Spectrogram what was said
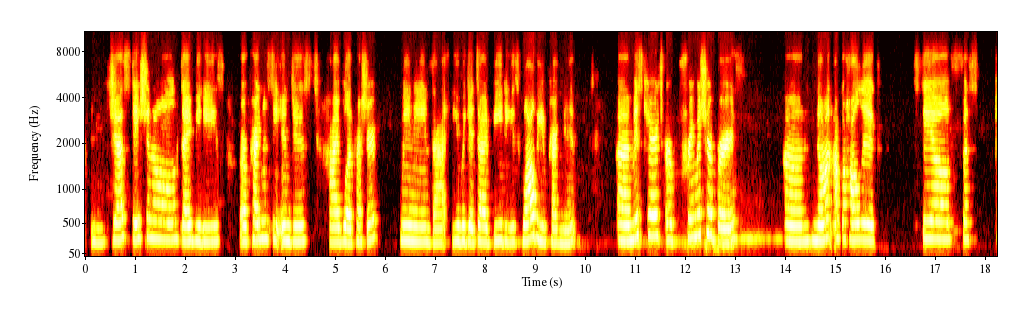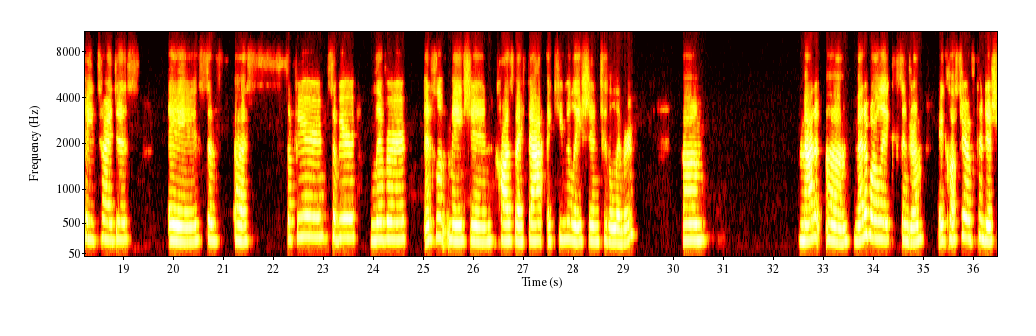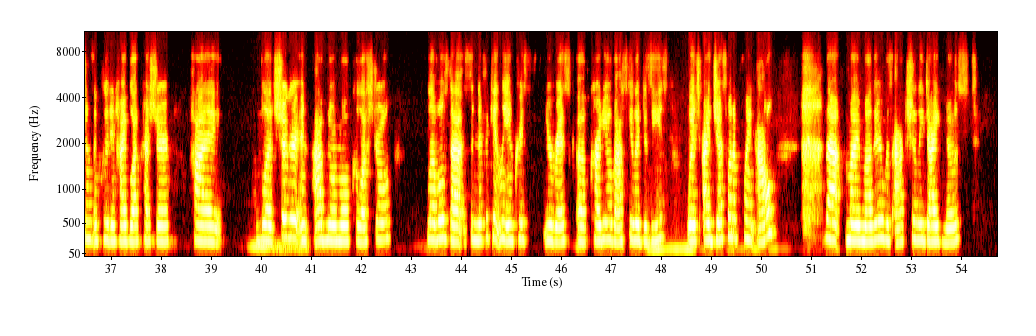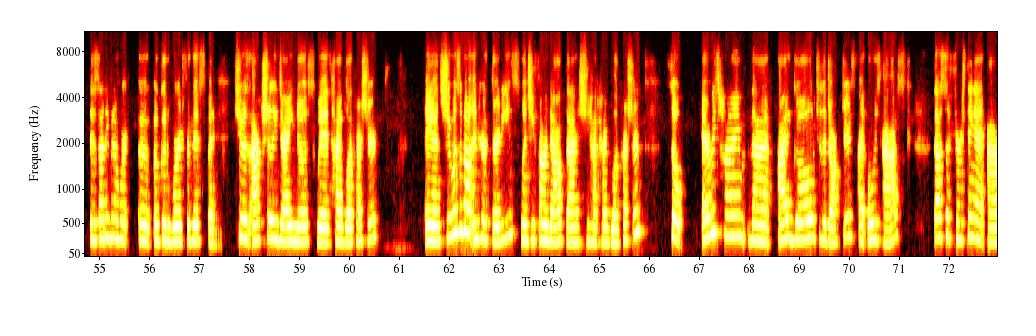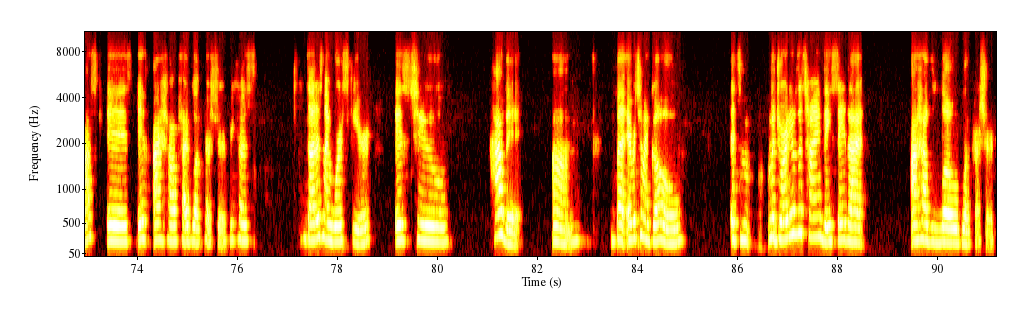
gestational diabetes or pregnancy-induced high blood pressure, meaning that you would get diabetes while being pregnant, uh, miscarriage or premature birth, um, non-alcoholic steatohepatitis, a uh, severe severe liver inflammation caused by fat accumulation to the liver. Um, met uh, metabolic syndrome, a cluster of conditions including high blood pressure, high blood sugar, and abnormal cholesterol levels that significantly increase your risk of cardiovascular disease, which I just want to point out that my mother was actually diagnosed. Is that even a word, a, a good word for this? But she was actually diagnosed with high blood pressure. And she was about in her 30s when she found out that she had high blood pressure. So every time that I go to the doctors, I always ask. That's the first thing I ask is if I have high blood pressure because that is my worst fear is to have it. Um, but every time I go, it's majority of the time they say that I have low blood pressure.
